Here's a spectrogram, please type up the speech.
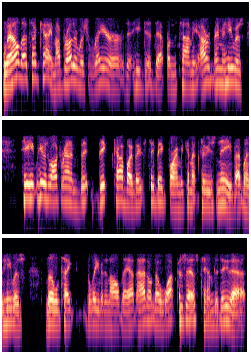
Well, that's okay. My brother was rare that he did that from the time he. I remember he was, he he was walking around in big, big cowboy boots, too big for him to come up to his knee. But when he was little, take believe it and all that. I don't know what possessed him to do that,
